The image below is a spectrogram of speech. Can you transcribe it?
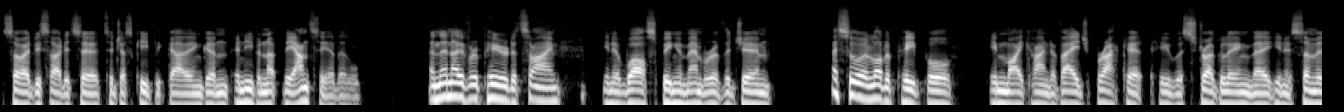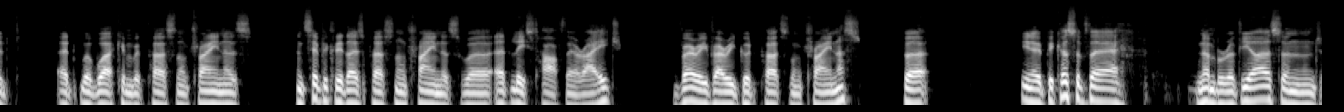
So I decided to to just keep it going and, and even up the ante a little. And then over a period of time, you know, whilst being a member of the gym, I saw a lot of people in my kind of age bracket who were struggling. They, you know, some had, had were working with personal trainers, and typically those personal trainers were at least half their age. Very, very good personal trainers but you know, because of their number of years and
